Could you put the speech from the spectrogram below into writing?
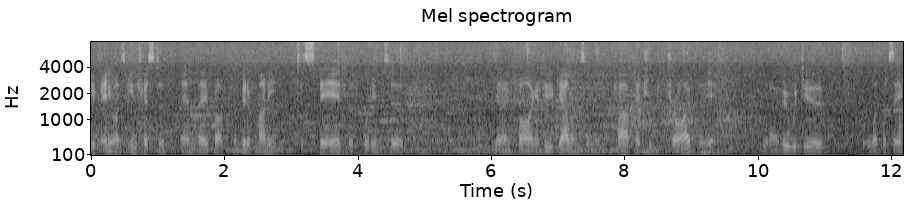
if anyone's interested and they've got a bit of money to spare to put into, you know, buying a few gallons of car petrol to drive there, you know, who would you, what, what's their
